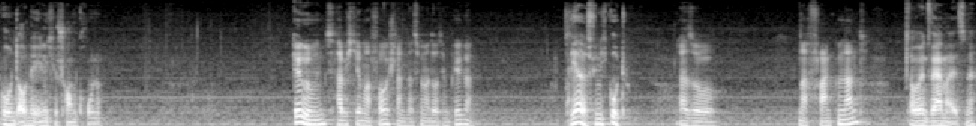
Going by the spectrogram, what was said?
Und auch eine ähnliche Schaumkrone. Übrigens habe ich dir mal vorgeschlagen, dass wir mal dorthin pilgern. Ja, das finde ich gut. Also nach Frankenland. Aber wenn es wärmer ist, ne?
